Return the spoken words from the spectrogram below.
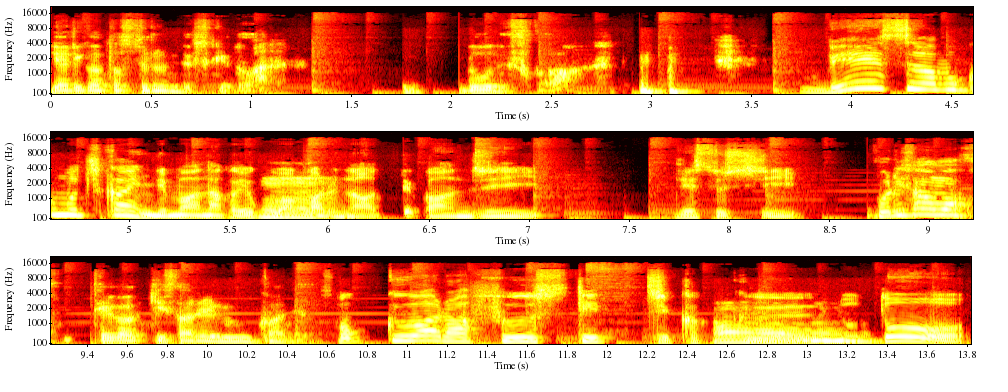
やり方するんですけど、どうですか？ベースは僕も近いんで、まあなんかよくわかるなって感じですし、堀さんは手書きされる感じですか？僕はラフスケッチ書くのと、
